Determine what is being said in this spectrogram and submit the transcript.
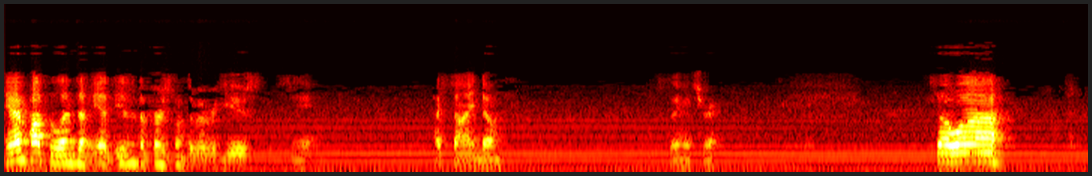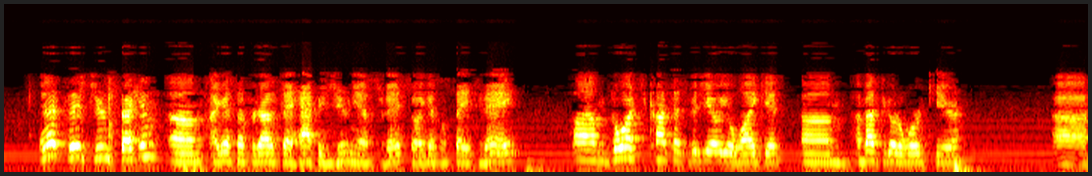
yeah, I haven't popped the lens up yet. These are the first ones I've ever used. Let's see, I signed them. Signature. So, uh, yeah, today's June 2nd. Um, I guess I forgot to say Happy June yesterday, so I guess I'll say today. Um, go watch the contest video. You'll like it. Um, I'm about to go to work here. Uh,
